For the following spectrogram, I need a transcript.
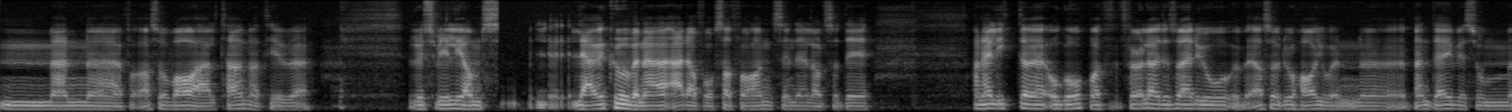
Men uh, altså, hva er alternativet? Russ Williams Lærekurven er, er der fortsatt for hans del. altså det han er litt uh, å gå på. Føler jeg det, så er det jo altså Du har jo en uh, Ben Davies som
